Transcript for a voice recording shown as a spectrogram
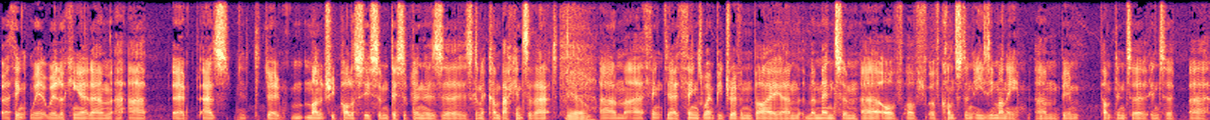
I think we're we're looking at um, a, uh, as you know, monetary policy, some discipline is uh, is going to come back into that. Yeah, um, I think you know things won't be driven by um, momentum uh, of, of of constant easy money um, being pumped into into uh,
